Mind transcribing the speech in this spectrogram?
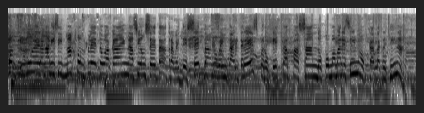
Continúa el análisis más completo acá en Nación Z a través de Z93. Pero ¿qué está pasando? ¿Cómo amanecimos, Carla Cristina?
